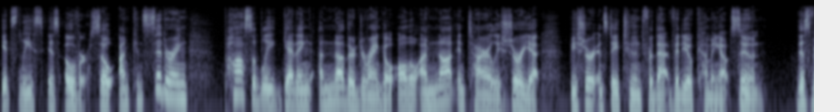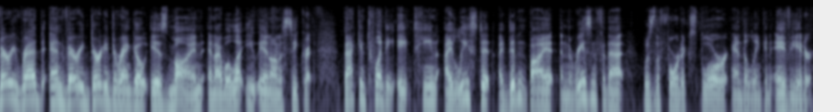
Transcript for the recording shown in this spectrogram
its lease is over. So I'm considering possibly getting another Durango, although I'm not entirely sure yet. Be sure and stay tuned for that video coming out soon. This very red and very dirty Durango is mine, and I will let you in on a secret. Back in 2018, I leased it, I didn't buy it, and the reason for that was the Ford Explorer and the Lincoln Aviator.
